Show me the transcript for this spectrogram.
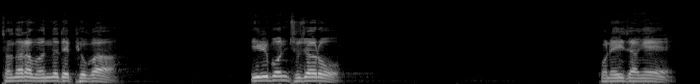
전하람 원내대표가 일본 주자로 본회의장에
